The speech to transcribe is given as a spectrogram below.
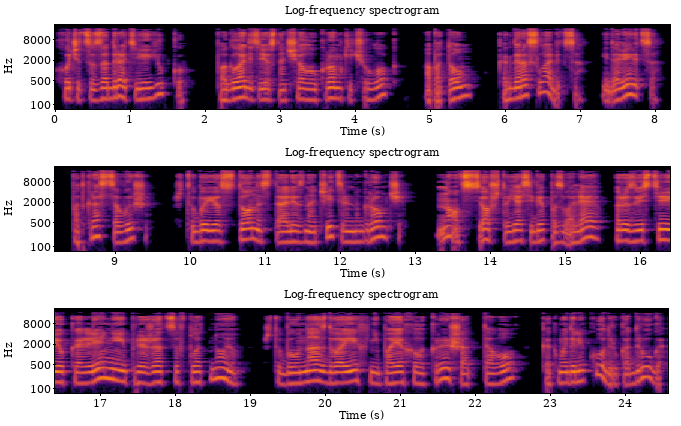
Хочется задрать ее юбку, погладить ее сначала у кромки чулок, а потом, когда расслабится и доверится, подкрасться выше, чтобы ее стоны стали значительно громче. Но все, что я себе позволяю, развести ее колени и прижаться вплотную, чтобы у нас двоих не поехала крыша от того, как мы далеко друг от друга,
